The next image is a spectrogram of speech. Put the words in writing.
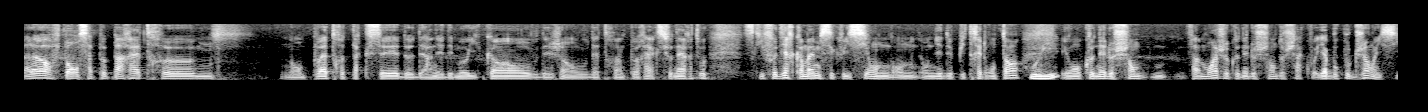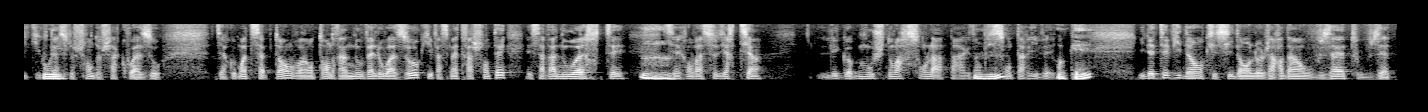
alors, bon, ça peut paraître. Euh, on peut être taxé de dernier des Mohicans ou des gens ou d'être un peu réactionnaire et tout. Ce qu'il faut dire quand même, c'est qu'ici, on, on, y est depuis très longtemps et on connaît le chant. Enfin, moi, je connais le chant de chaque. Il y a beaucoup de gens ici qui connaissent le chant de chaque oiseau. C'est-à-dire qu'au mois de septembre, on va entendre un nouvel oiseau qui va se mettre à chanter et ça va nous heurter. C'est-à-dire qu'on va se dire, tiens, les gobes-mouches noires sont là, par exemple, ils sont arrivés. Il est évident qu'ici, dans le jardin où vous êtes, où vous êtes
